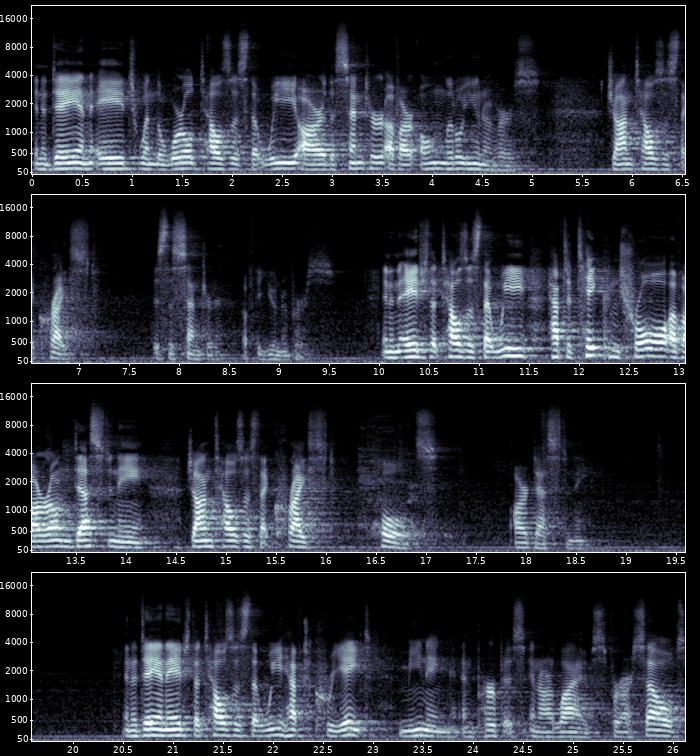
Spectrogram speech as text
In a day and age when the world tells us that we are the center of our own little universe, John tells us that Christ is the center of the universe in an age that tells us that we have to take control of our own destiny, John tells us that Christ holds our destiny. In a day and age that tells us that we have to create meaning and purpose in our lives for ourselves,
